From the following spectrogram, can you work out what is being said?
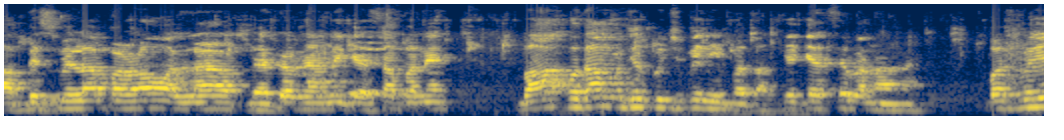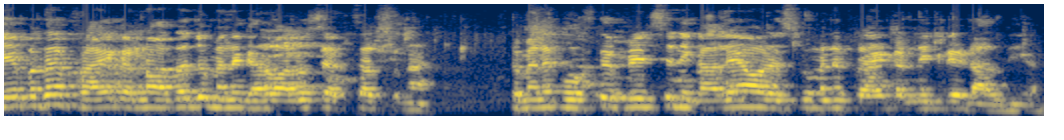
अब बिस्मिल्लाह पढ़ रहा हूँ, अल्लाह बेहतर जाने कैसा बने। बा खुदा, मुझे कुछ भी नहीं पता कि कैसे बनाना है। बस मुझे ये पता है फ्राई करना होता है, जो मैंने घर वालों से अक्सर सुना है। तो मैंने कोफ्ते फ्रिज से निकाले हैं और इसको मैंने फ्राई करने के लिए डाल दिया।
